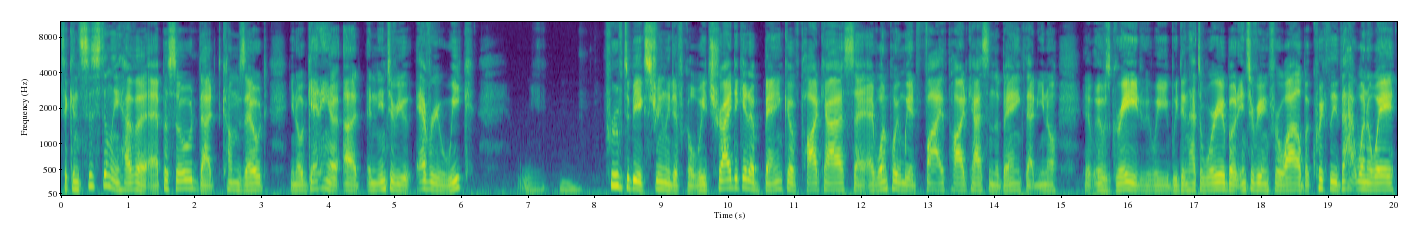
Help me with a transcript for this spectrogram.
to consistently have an episode that comes out you know getting a, a an interview every week proved to be extremely difficult. We tried to get a bank of podcasts. At, one point we had five podcasts in the bank that you know it, it was great. We we didn't have to worry about interviewing for a while but quickly that went away.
